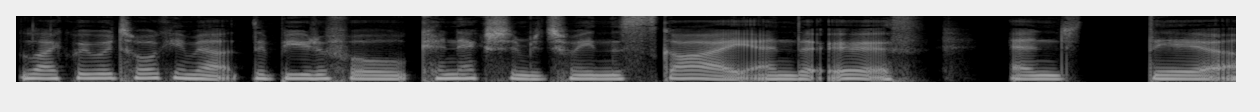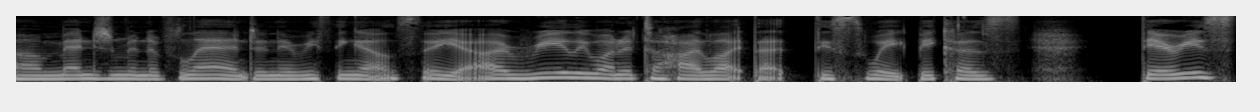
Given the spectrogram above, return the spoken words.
like we were talking about, the beautiful connection between the sky and the earth and their um, management of land and everything else. So yeah, I really wanted to highlight that this week because there is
